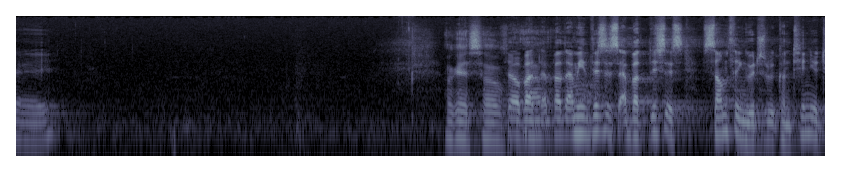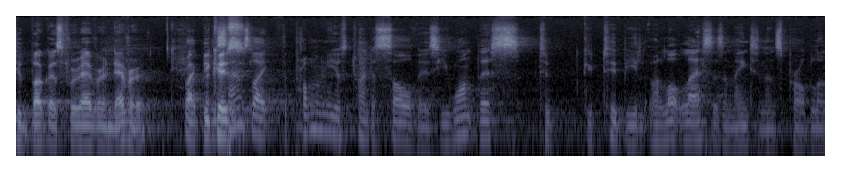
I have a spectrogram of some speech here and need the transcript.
okay. Okay, so. So, but, uh, but I mean, this is, uh, but this is something which will continue to bug us forever and ever. Right, Because- it sounds like the problem you're trying to solve is you want this to, to be a lot less as a maintenance problem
